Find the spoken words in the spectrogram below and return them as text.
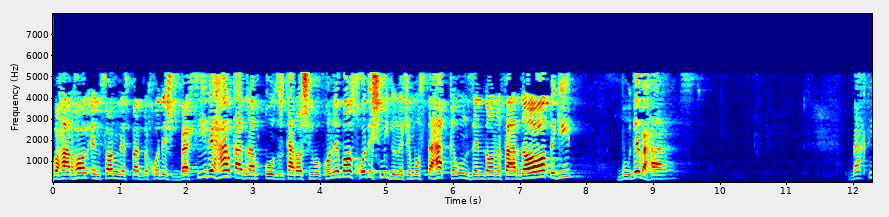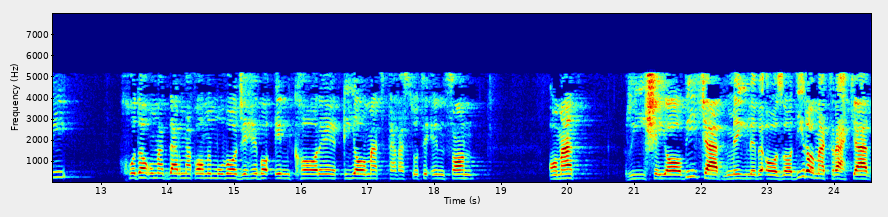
به هر حال انسان نسبت به خودش بسیر هر قدرم عذر تراشی بکنه باز خودش می‌دونه که مستحق اون زندان فردا بگید بوده و هست. وقتی خدا اومد در مقام مواجهه با انکار قیامت توسط انسان آمد ریشه یابی کرد میل به آزادی را مطرح کرد.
